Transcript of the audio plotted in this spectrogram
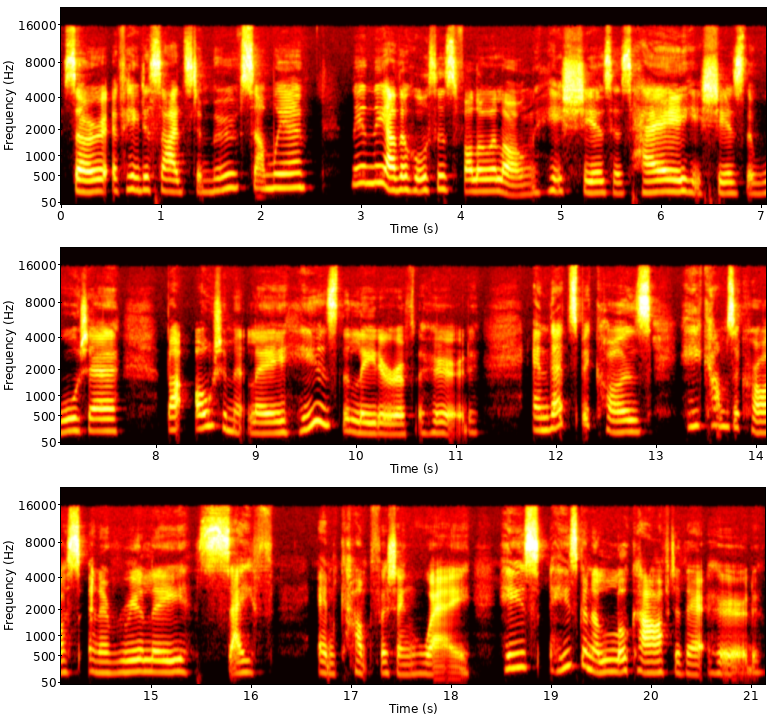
So if he decides to move somewhere, then the other horses follow along. He shares his hay, he shares the water, but ultimately he is the leader of the herd. And that's because he comes across in a really safe and comforting way. He's, he's going to look after that herd.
